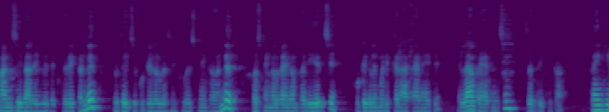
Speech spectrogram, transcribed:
മാനസികാരോഗ്യ വിദഗ്ധരെ കണ്ട് പ്രത്യേകിച്ച് കുട്ടികളുടെ സൈക്കോളജിനെ കണ്ട് പ്രശ്നങ്ങൾ വേഗം പരിഹരിച്ച് കുട്ടികളെ മിടുക്കരാക്കാനായിട്ട് എല്ലാ പേരൻസും ശ്രദ്ധിക്കുക. താങ്ക്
